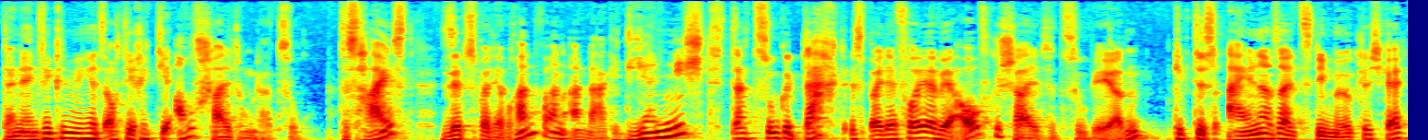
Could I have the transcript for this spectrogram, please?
dann entwickeln wir jetzt auch direkt die Ausschaltung dazu. Das heißt, selbst bei der Brandwarnanlage, die ja nicht dazu gedacht ist, bei der Feuerwehr aufgeschaltet zu werden, gibt es einerseits die Möglichkeit,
